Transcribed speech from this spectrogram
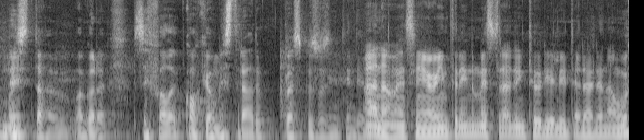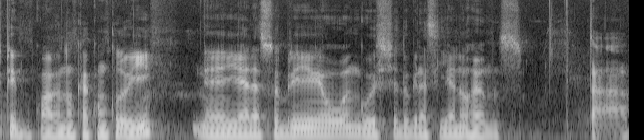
Mas tá, agora você fala qual que é o mestrado para as pessoas entenderem. Ah, não, assim, eu entrei no mestrado em teoria literária na USP, no qual eu nunca concluí, e era sobre o Angústia do Graciliano Ramos. Tá.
